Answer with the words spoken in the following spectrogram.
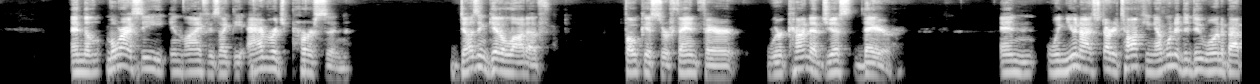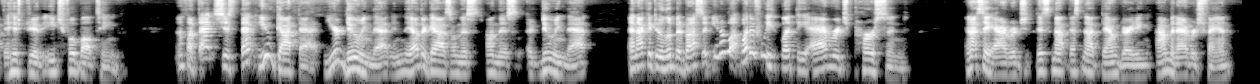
And the more I see in life is like the average person doesn't get a lot of focus or fanfare. We're kind of just there. And when you and I started talking, I wanted to do one about the history of each football team. I thought that's just that you've got that. You're doing that, and the other guys on this on this are doing that. And I could do a little bit, but I said, you know what? What if we let the average person, and I say average, that's not that's not downgrading. I'm an average fan.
